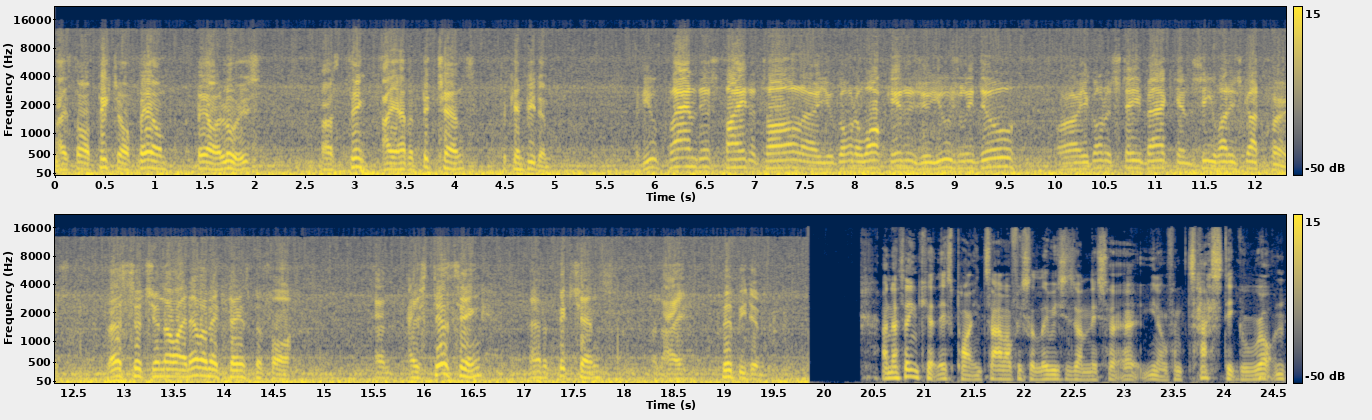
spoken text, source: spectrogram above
I saw a picture of Baer, Baer Louis. I think I have a big chance to compete him. Have you planned this fight at all? Are you going to walk in as you usually do? Or are you going to stay back and see what he's got first? Well, suit you know, I never made plans before. And I still think I have a big chance and I will beat him. And I think at this point in time, obviously Louis is on this, uh, you know, fantastic run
